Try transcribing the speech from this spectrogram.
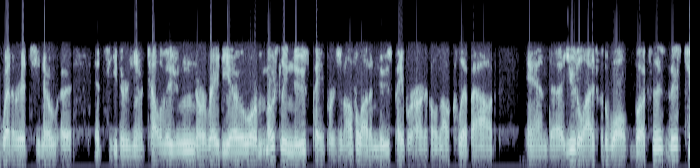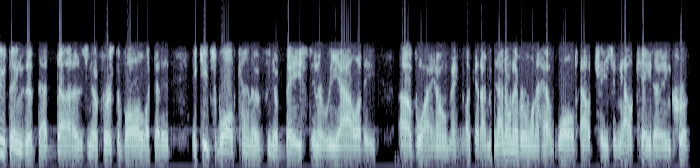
whether it's you know uh, it's either you know television or radio or mostly newspapers. An awful lot of newspaper articles I'll clip out and uh, utilize for the Walt books. And there's, there's two things that that does. You know, first of all, look at it. It keeps Walt kind of you know based in a reality of Wyoming. Like, I mean, I don't ever want to have Walt out chasing Al Qaeda in Crook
